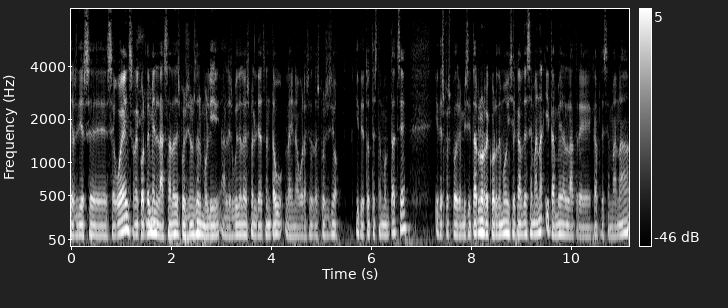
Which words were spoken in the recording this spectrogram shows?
i els dies eh, següents. Recordem sí. en la sala d'exposicions del Molí, a les 8 de l'espre el dia 31, la inauguració de l'exposició i de tot este muntatge i després podrem visitar-lo, recordem-ho, cap de setmana i també l'altre cap de setmana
